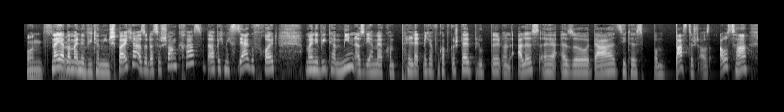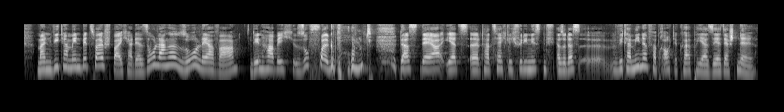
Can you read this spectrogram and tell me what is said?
Und, Naja, äh, aber meine Vitaminspeicher, also das ist schon krass. Da habe ich mich sehr gefreut. Meine Vitamin, also die haben ja komplett mich auf den Kopf gestellt, Blutbild und alles. Äh, also da sieht es bombastisch aus. Außer mein Vitamin B12-Speicher, der so lange so leer war, den habe ich so voll gepumpt, dass der jetzt äh, tatsächlich für die nächsten, also das äh, Vitamine verbraucht der Körper ja sehr, sehr schnell.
